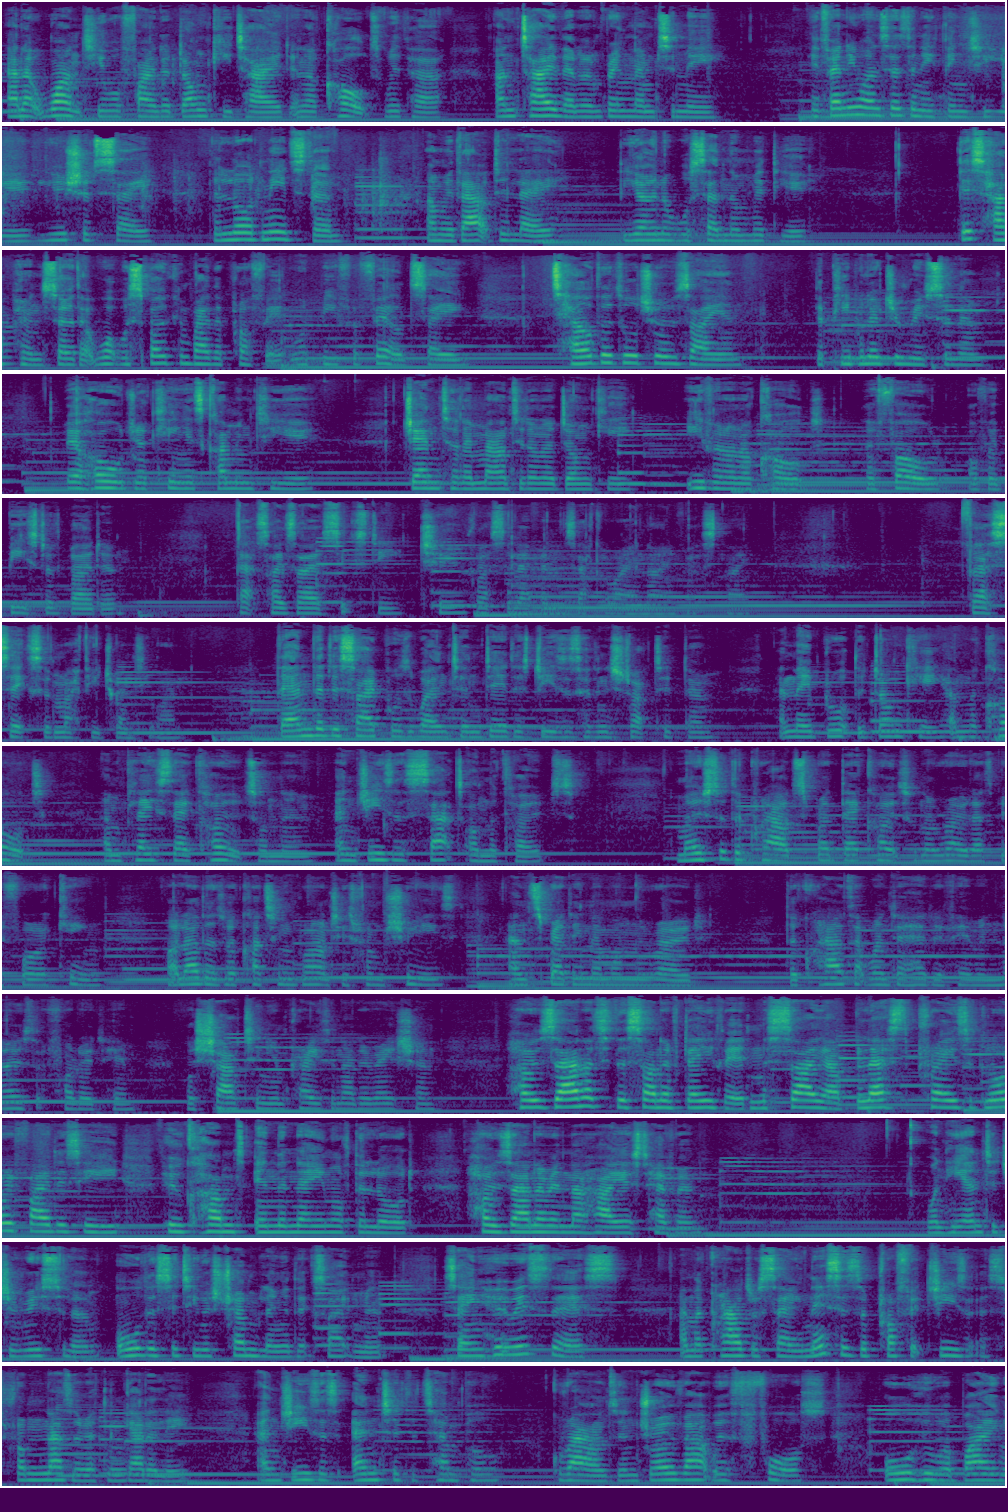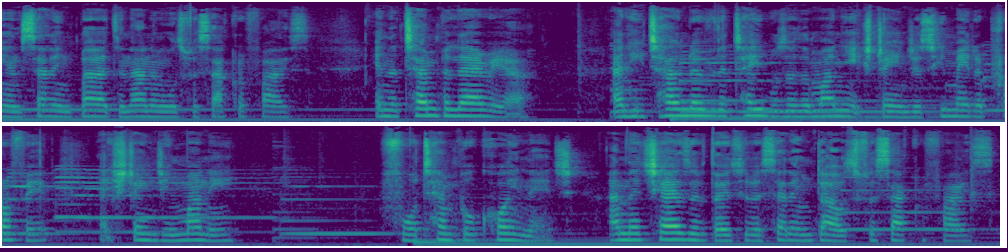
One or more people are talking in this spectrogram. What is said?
and at once you will find a donkey tied and a colt with her. Untie them and bring them to me. If anyone says anything to you, you should say, The Lord needs them, and without delay, the owner will send them with you. This happened so that what was spoken by the prophet would be fulfilled, saying, Tell the daughter of Zion, the people of Jerusalem, Behold, your king is coming to you gentle and mounted on a donkey, even on a colt, the foal of a beast of burden. That's Isaiah 62, verse 11, Zechariah 9, verse 9. Verse 6 of Matthew 21. Then the disciples went and did as Jesus had instructed them, and they brought the donkey and the colt and placed their coats on them, and Jesus sat on the coats. Most of the crowd spread their coats on the road as before a king, while others were cutting branches from trees and spreading them on the road. The crowd that went ahead of him and those that followed him were shouting in praise and adoration. Hosanna to the Son of David, Messiah, blessed, praised, glorified is he who comes in the name of the Lord. Hosanna in the highest heaven. When he entered Jerusalem, all the city was trembling with excitement, saying, Who is this? And the crowd was saying, This is the prophet Jesus from Nazareth in Galilee. And Jesus entered the temple grounds and drove out with force all who were buying and selling birds and animals for sacrifice in the temple area. And he turned over the tables of the money exchangers who made a profit exchanging money for temple coinage and the chairs of those who were selling doves for sacrifice.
